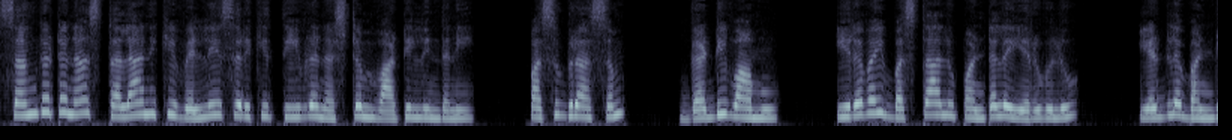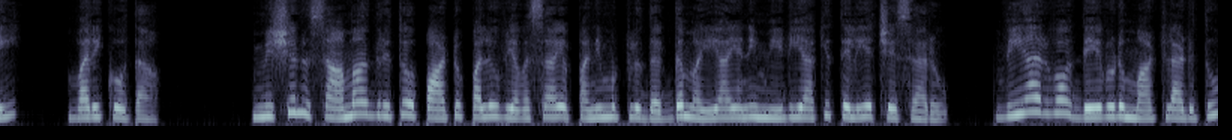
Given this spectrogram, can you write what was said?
సంఘటనా స్థలానికి వెళ్ళేసరికి తీవ్ర నష్టం వాటిల్లిందని పశుగ్రాసం గడ్డివాము ఇరవై బస్తాలు పంటల ఎరువులు ఎడ్లబండి వరికోత మిషను సామాగ్రితో పాటు పలు వ్యవసాయ పనిముట్లు దగ్ధమయ్యాయని మీడియాకి తెలియచేశారు. విఆర్ఓ దేవుడు మాట్లాడుతూ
